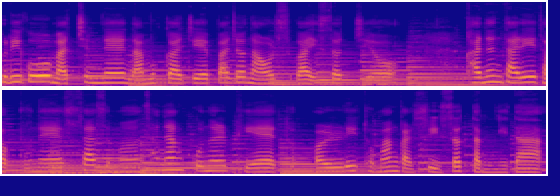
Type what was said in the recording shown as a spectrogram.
그리고 마침내 나뭇가지에 빠져나올 수가 있었지요. 가는 다리 덕분에 수사슴은 사냥꾼을 피해 도- 멀리 도망갈 수 있었답니다.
